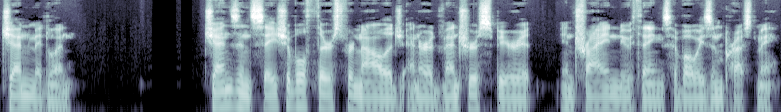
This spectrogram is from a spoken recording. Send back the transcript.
Jen Midland. Jen's insatiable thirst for knowledge and her adventurous spirit in trying new things have always impressed me.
